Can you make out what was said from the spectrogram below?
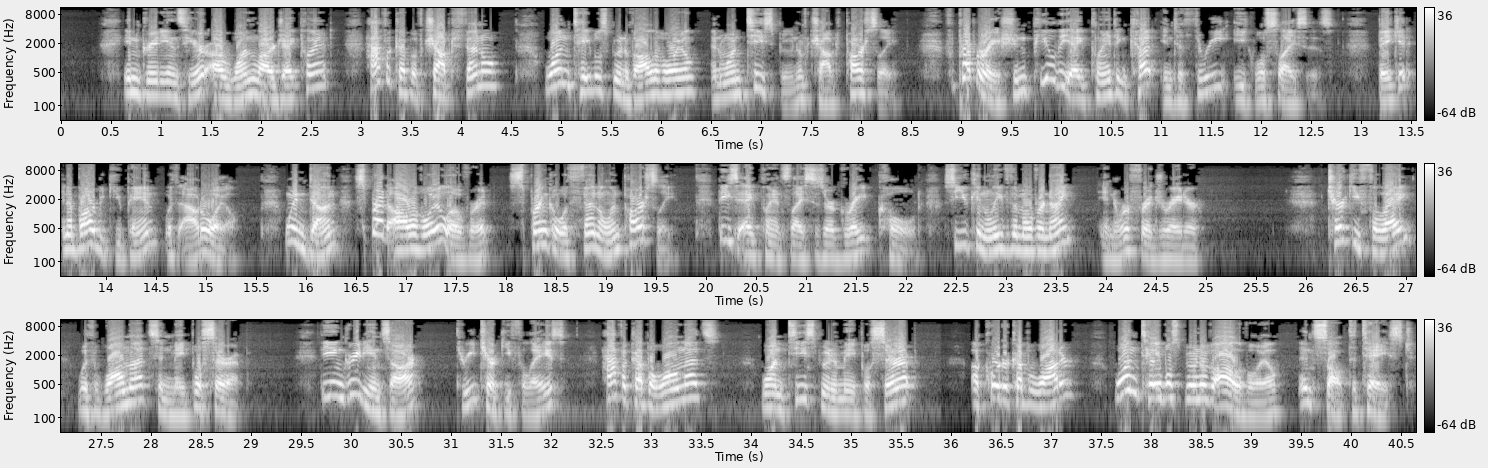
Ingredients here are 1 large eggplant, half a cup of chopped fennel, 1 tablespoon of olive oil, and 1 teaspoon of chopped parsley. For preparation, peel the eggplant and cut into 3 equal slices. Bake it in a barbecue pan without oil. When done, spread olive oil over it, sprinkle with fennel and parsley. These eggplant slices are great cold, so you can leave them overnight in a refrigerator. Turkey fillet with walnuts and maple syrup. The ingredients are 3 turkey fillets, half a cup of walnuts, 1 teaspoon of maple syrup, a quarter cup of water, 1 tablespoon of olive oil, and salt to taste.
